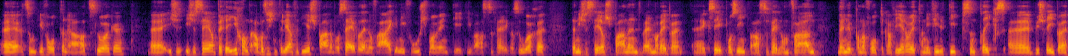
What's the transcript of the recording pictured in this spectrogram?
äh, um die Fotos anzuschauen, äh, ist, ist es sehr bereichernd, aber es ist natürlich auch für die spannend, die selber dann auf eigene Faust mal die, die Wasserfälle suchen dann ist es sehr spannend, weil man eben äh, sieht, wo sind die Wasserfälle und vor allem, wenn jemand noch fotografieren will, habe ich viele Tipps und Tricks äh, beschrieben,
